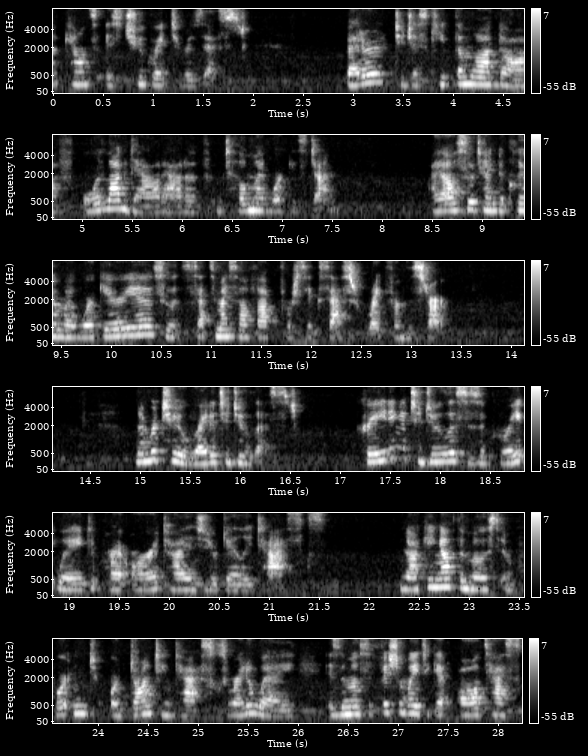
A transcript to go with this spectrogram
accounts is too great to resist. Better to just keep them logged off or logged out out of until my work is done. I also tend to clear my work area so it sets myself up for success right from the start. Number two, write a to do list. Creating a to do list is a great way to prioritize your daily tasks. Knocking out the most important or daunting tasks right away is the most efficient way to get all tasks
